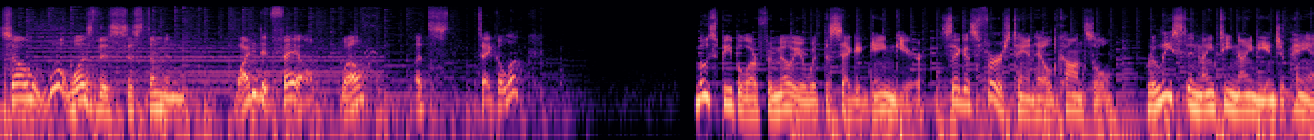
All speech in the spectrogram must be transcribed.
So, what was this system and why did it fail? Well, let's take a look. Most people are familiar with the Sega Game Gear, Sega's first handheld console. Released in 1990 in Japan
